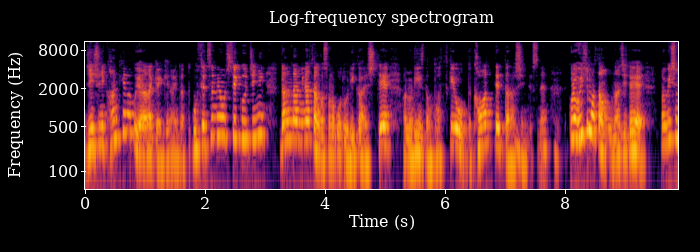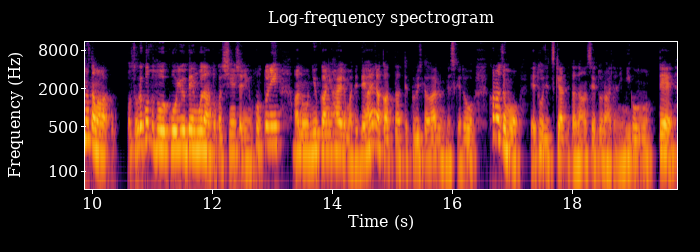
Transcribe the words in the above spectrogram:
人種に関係なくやらなきゃいけないんだって、こう説明をしていくうちに、だんだん皆さんがそのことを理解して、あの、リンさんを助けようって変わっていったらしいんですね。これはウィシュマさんも同じで、まあ、ウィシュマさんはそれこそそうこういう弁護団とか支援者に本当にあの入管に入るまで出会えなかったって苦しさがあるんですけど彼女も、え当時付き合ってた男性との間に身ごもって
